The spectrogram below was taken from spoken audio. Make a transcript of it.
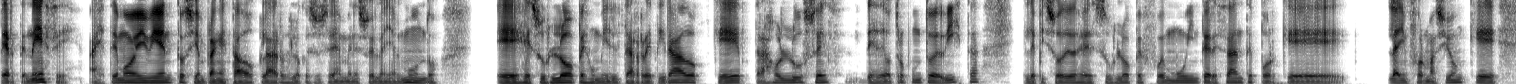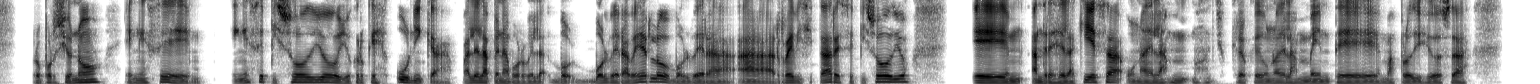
pertenece a este movimiento, siempre han estado claros de lo que sucede en Venezuela y en el mundo. Eh, Jesús López, un militar retirado que trajo luces desde otro punto de vista. El episodio de Jesús López fue muy interesante porque la información que proporcionó en ese, en ese episodio yo creo que es única. Vale la pena volver a, verlo, volver a, revisitar ese episodio. Em, Andrés de la Chiesa, una de las, yo creo que una de las mentes más prodigiosas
